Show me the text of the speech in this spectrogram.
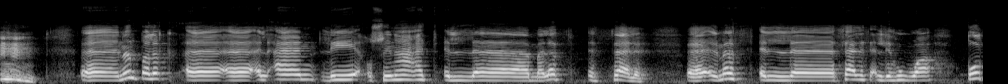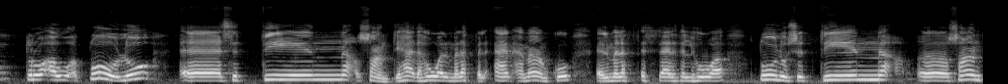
آه ننطلق آه الآن لصناعة الملف الثالث. الملف الثالث اللي هو قطره أو طوله آه 60 سم هذا هو الملف الآن أمامكم. الملف الثالث اللي هو طوله 60 آه سم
